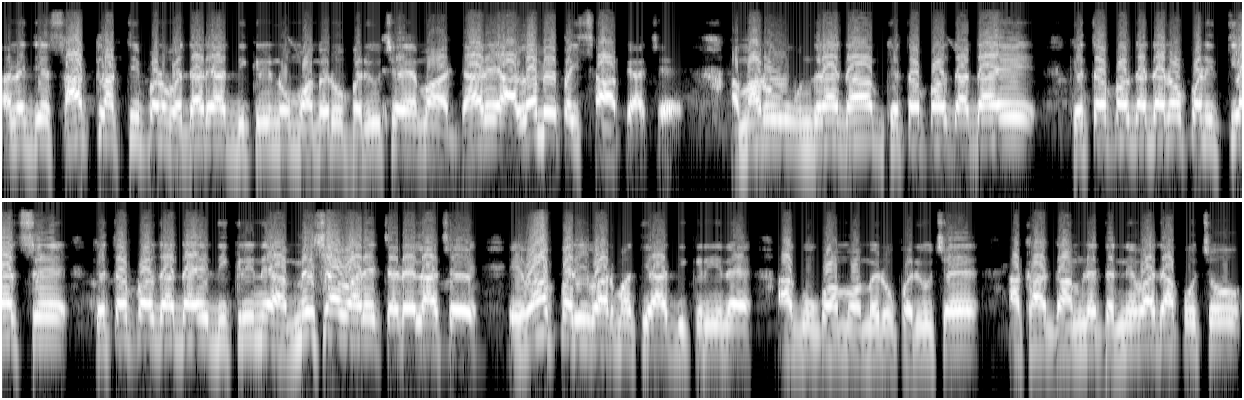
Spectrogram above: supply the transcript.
અને જે સાત લાખથી પણ વધારે આ દીકરીનું મામેરું ભર્યું છે, એમાં અઢારે આલમે પૈસા આપ્યા છે. અમારું ઉંદરા ગામ ખેતરપાલ દાદાએ ખેતરપાલ દાદાનો પણ ઇતિહાસ છે. ખેતરપાલ દાદાએ દીકરીને હંમેશા વારે ચડેલા છે. એવા પરિવારમાંથી આ દીકરીને આખું ગામ મામેરું ભર્યું છે. આખા ગામને ધન્યવાદ આપું છું.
